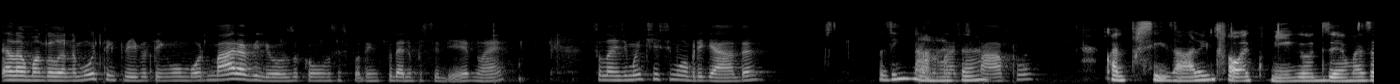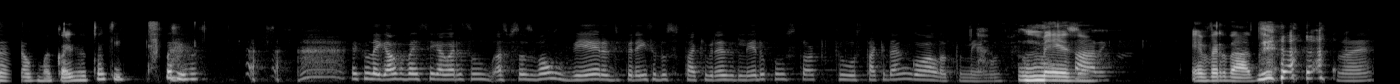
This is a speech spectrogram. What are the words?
Ela é uma angolana muito incrível, tem um humor maravilhoso, como vocês podem, puderam perceber, não é? Solange, muitíssimo obrigada. De nada. papo Quando precisarem de falar comigo ou dizer mais alguma coisa, eu estou aqui disponível. É que o legal que vai ser que agora as pessoas vão ver a diferença do sotaque brasileiro com o sotaque, do sotaque da Angola também. Mesmo. É verdade. Não é?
